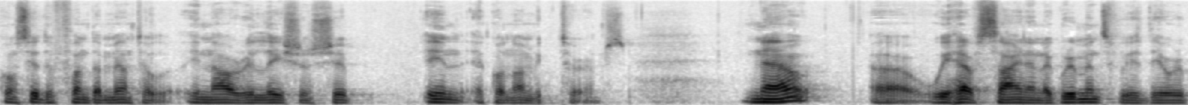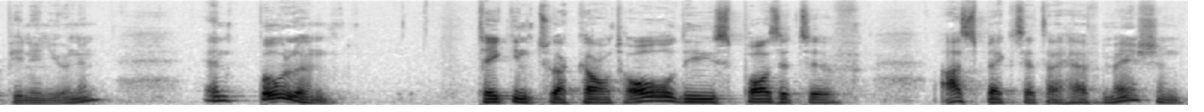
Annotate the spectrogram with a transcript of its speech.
consider fundamental in our relationship in economic terms. Now, uh, we have signed an agreement with the European Union, and Poland, taking into account all these positive aspects that I have mentioned,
